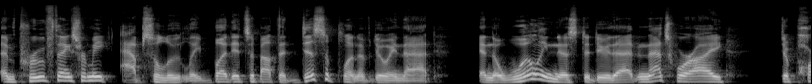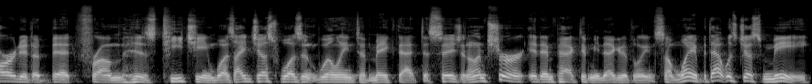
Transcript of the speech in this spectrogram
improved things for me? Absolutely. But it's about the discipline of doing that and the willingness to do that. And that's where i departed a bit from his teaching was I just wasn't willing to make that decision. And I'm sure it impacted me negatively in some way, but that was just me.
